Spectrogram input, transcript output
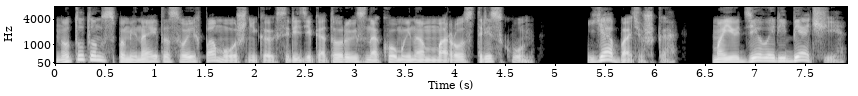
Но тут он вспоминает о своих помощниках, среди которых знакомый нам Мороз Трескун. Я, батюшка, мое дело ребячье.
